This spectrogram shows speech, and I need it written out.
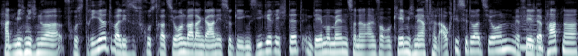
hat mich nicht nur frustriert, weil diese Frustration war dann gar nicht so gegen sie gerichtet in dem Moment, sondern einfach, okay, mich nervt halt auch die Situation, mir mhm. fehlt der Partner,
